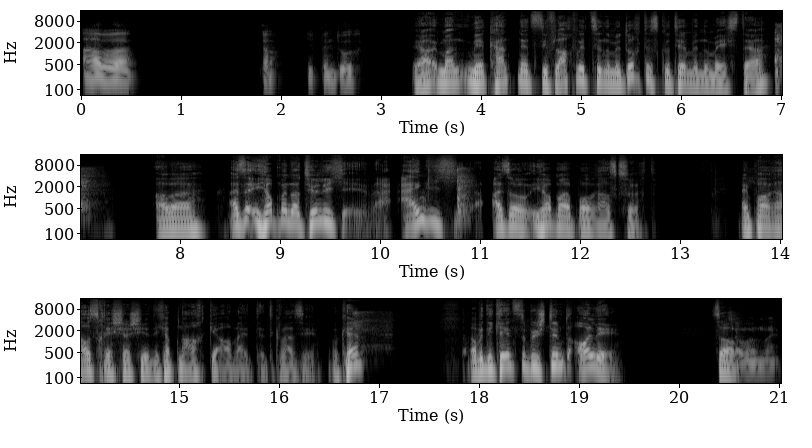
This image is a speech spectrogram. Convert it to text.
aber ja, ich bin durch. Ja, ich meine, wir kannten jetzt die Flachwitze noch mal durchdiskutieren, wenn du möchtest, ja. Aber, also ich habe mir natürlich eigentlich, also ich habe mir ein paar rausgesucht. Ein paar rausrecherchiert, ich habe nachgearbeitet quasi, okay? Aber die kennst du bestimmt alle. So, Schauen wir mal.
